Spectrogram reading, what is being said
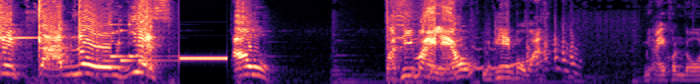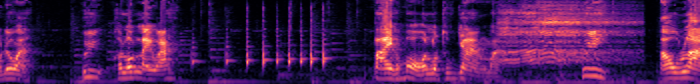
สิบสามโล yes เอามาที่ใหม่แล้วกรุงเทพปะวะ มีไอคอนโดด้วยว่ะเฮ้ยเขาลดอะไรวะไปเขาบอกว่าลดทุกอย่างว่ะเฮ้ยเอาล่ะ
